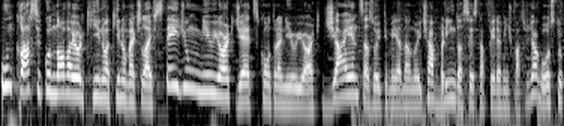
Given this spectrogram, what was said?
Um clássico nova-iorquino aqui no MetLife Stadium, New York Jets contra New York Giants, às 8h30 da noite, abrindo a sexta-feira, 24 de agosto.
